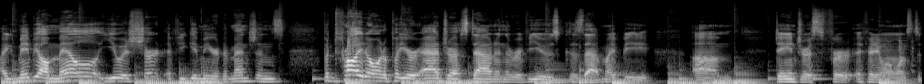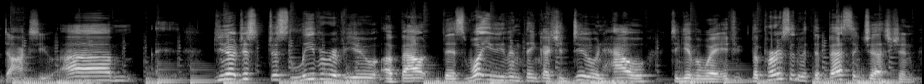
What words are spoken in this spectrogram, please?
I, maybe I'll mail you a shirt if you give me your dimensions, but probably don't want to put your address down in the reviews because that might be um, dangerous for if anyone wants to dox you. Um, you know, just just leave a review about this, what you even think I should do, and how to give away. If you, the person with the best suggestion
